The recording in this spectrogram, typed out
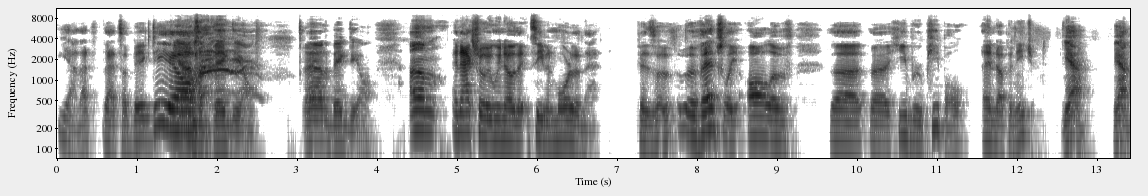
yeah that's that's a big deal Yeah, it's a big deal. That's a big deal. Um, and actually we know that it's even more than that because eventually all of the the hebrew people end up in egypt yeah, yeah.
